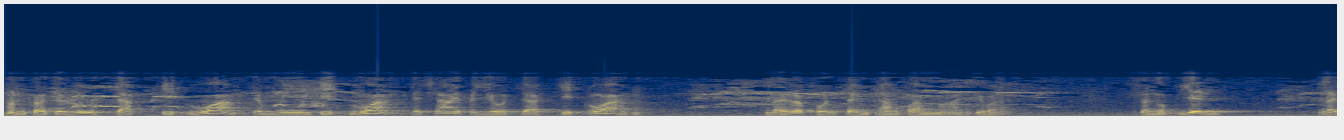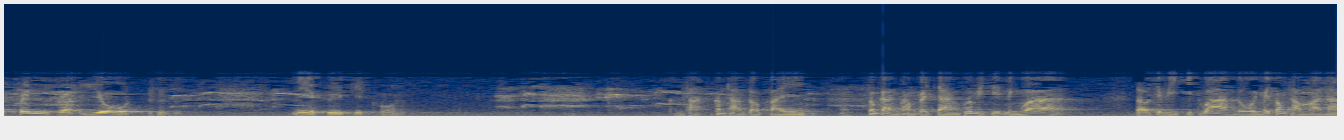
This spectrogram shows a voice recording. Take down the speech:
ท่านก็จะรู้จักจิตว่าง จะมีจิตว่าง จะใช้ประโยชน์จากจิตว่างได้รับผลเต็มทางความหมายที่ว่า สงบเย็น และเป็นประโยชน์ นี่คือจิตว่างคำถามคำถามต่อไป ต้องการความกระจ่างเพิ่มอีกนิดหนึ่งว่า เราจะมีจิตว่างโดยไม่ต้องทำอานา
